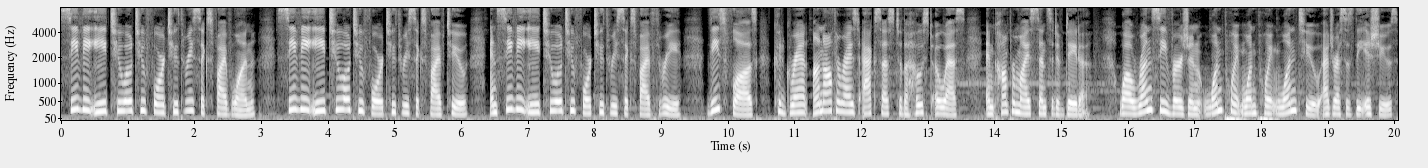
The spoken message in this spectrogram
CVE 2024236651, CVE 2024236652, and CVE 2024236653. These flaws could grant unauthorized access to the host OS and compromise sensitive data. While RunC version 1.1.12 addresses the issues,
